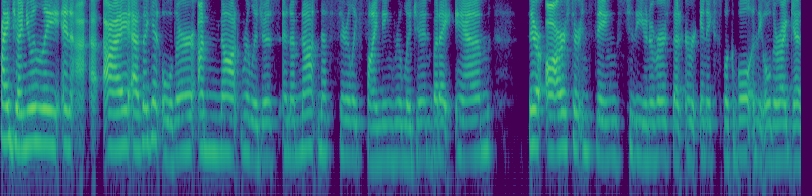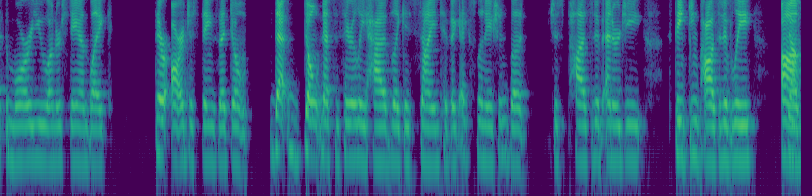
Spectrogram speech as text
I genuinely, and I, I, as I get older, I'm not religious and I'm not necessarily finding religion, but I am. There are certain things to the universe that are inexplicable. And the older I get, the more you understand, like, there are just things that don't that don't necessarily have like a scientific explanation but just positive energy thinking positively Yeah. um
